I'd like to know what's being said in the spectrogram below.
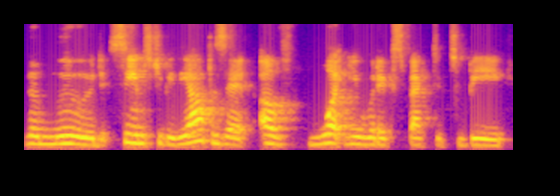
the mood seems to be the opposite of what you would expect it to be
